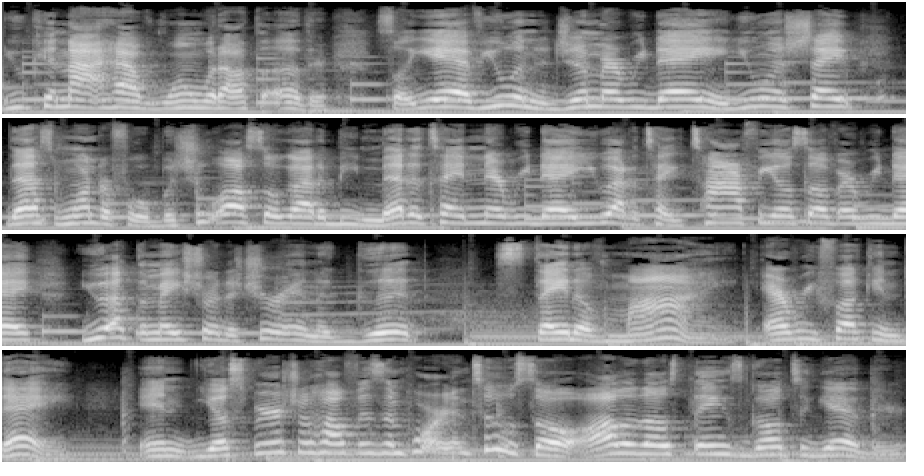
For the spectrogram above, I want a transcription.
You cannot have one without the other. So yeah if you in the gym every day and you in shape that's wonderful. But you also got to be meditating every day. You got to take time for yourself every day. You have to make sure that you're in a good state of mind every fucking day. And your spiritual health is important too. So all of those things go together.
